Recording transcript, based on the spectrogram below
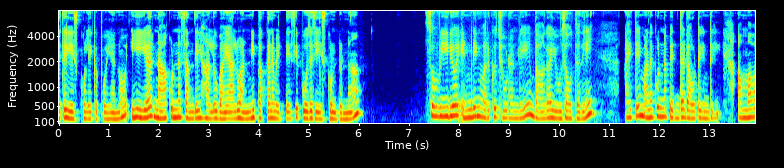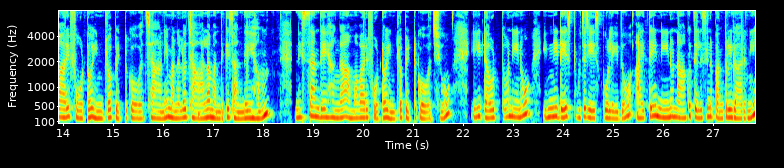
అయితే చేసుకోలేకపోయాను. ఈ ఇయర్ నాకున్న సందేహాలు భయాలు అన్నీ పక్కన పెట్టేసి పూజ చేసుకుంటున్నా. సో వీడియో ఎండింగ్ వరకు చూడండి బాగా యూజ్ అవుతుంది. అయితే మనకున్న పెద్ద డౌట్ ఏంటి? అమ్మవారి ఫోటో ఇంట్లో పెట్టుకోవచ్చా అని మనలో చాలామందికి సందేహం. నిస్సందేహంగా అమ్మవారి ఫోటో ఇంట్లో పెట్టుకోవచ్చు. ఈ డౌట్తో నేను ఇన్ని డేస్ పూజ చేసుకోలేదు. అయితే నేను నాకు తెలిసిన పంతులు గారిని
